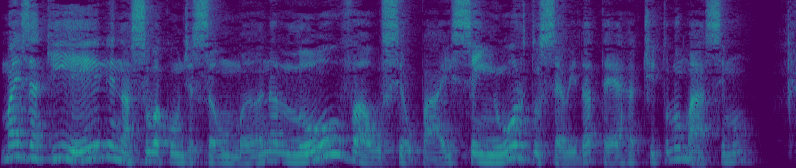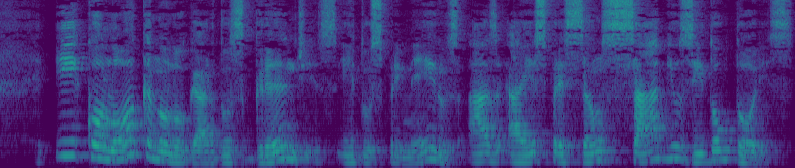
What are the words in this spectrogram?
Mas aqui ele, na sua condição humana, louva o seu Pai, Senhor do céu e da terra, título máximo, e coloca no lugar dos grandes e dos primeiros a, a expressão sábios e doutores.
